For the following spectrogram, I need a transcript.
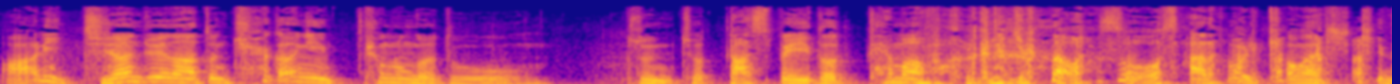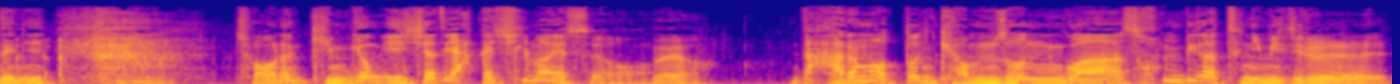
아니 지난주에 나왔던 최강희 평론가도 무슨 저 다스베이더 테마음악을 가지고 나와서 사람을 경악시키더니 저는 김경진 씨한테 약간 실망했어요. 왜요? 나름 어떤 겸손과 선비 같은 이미지를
